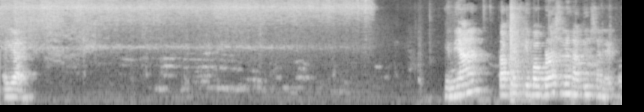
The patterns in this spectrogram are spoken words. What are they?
Ayan. Ganyan. Tapos, ibabrush lang natin siya nito.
